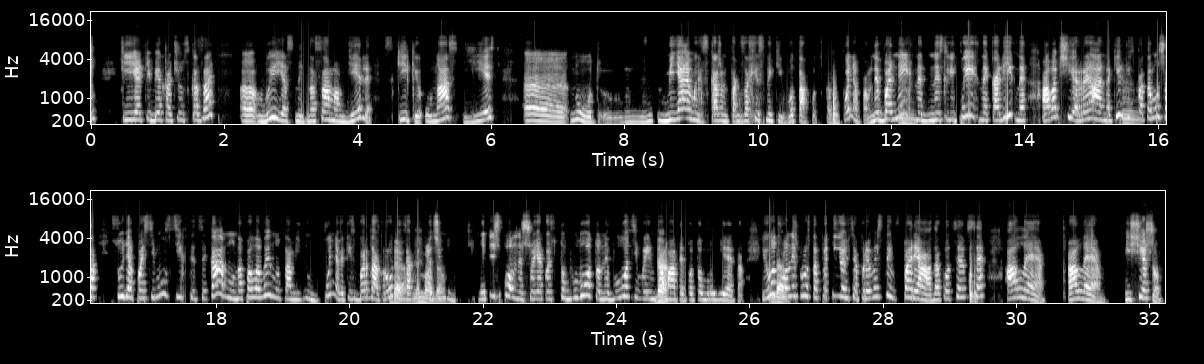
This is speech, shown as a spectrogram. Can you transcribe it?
И я тебе хочу сказать, э, выяснить на самом деле, скільки у нас есть э, ну, от, м, вміняємих, скажімо так, захисників, вот так от скажу, поняв? Там, не больних, не, не сліпих, не калік, не, а вообще реальна кількість, тому що, судя по всьому, в цих ТЦК, ну, наполовину там, ну, поняв, якийсь бардак робиться. Да, нема, да. Ну, ти ж помниш, що якось то було, то не було ці воєнкомати, потім вроді. І от Да. вони просто питаються привести в порядок оце все. Але, але, і ще що,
